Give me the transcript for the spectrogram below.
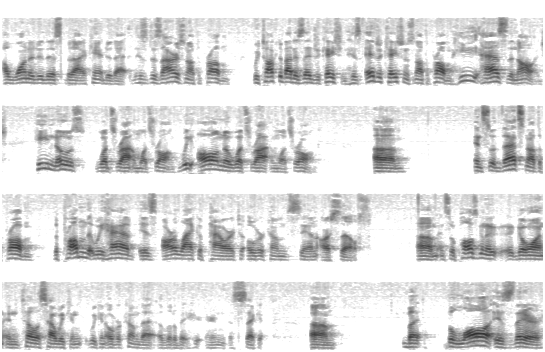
I want to do this, but I can't do that. His desire is not the problem. We talked about his education. His education is not the problem. He has the knowledge. He knows what's right and what's wrong. We all know what's right and what's wrong. Um, and so that's not the problem. The problem that we have is our lack of power to overcome sin ourselves. Um, and so Paul's going to uh, go on and tell us how we can, we can overcome that a little bit here in a second. Um, but the law is there.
